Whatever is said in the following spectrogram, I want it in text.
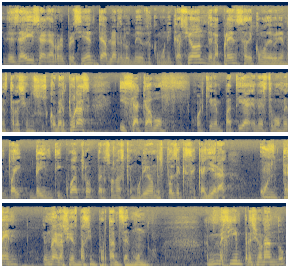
Y desde ahí se agarró el presidente a hablar de los medios de comunicación, de la prensa, de cómo deberían estar haciendo sus coberturas y se acabó cualquier empatía. En este momento hay 24 personas que murieron después de que se cayera un tren en una de las ciudades más importantes del mundo. A mí me sigue impresionando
